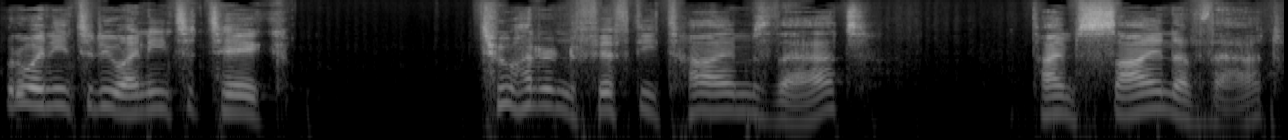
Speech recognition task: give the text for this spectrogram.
What do I need to do? I need to take 250 times that, times sine of that,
